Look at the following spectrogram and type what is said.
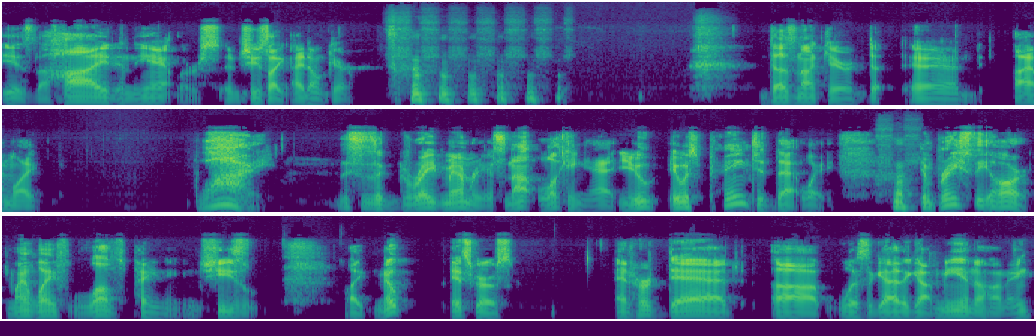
is the hide and the antlers. And she's like, I don't care. Does not care. And I'm like, why? This is a great memory. It's not looking at you. It was painted that way. Embrace the art. My wife loves painting, and she's like, nope, it's gross. And her dad uh, was the guy that got me into hunting.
